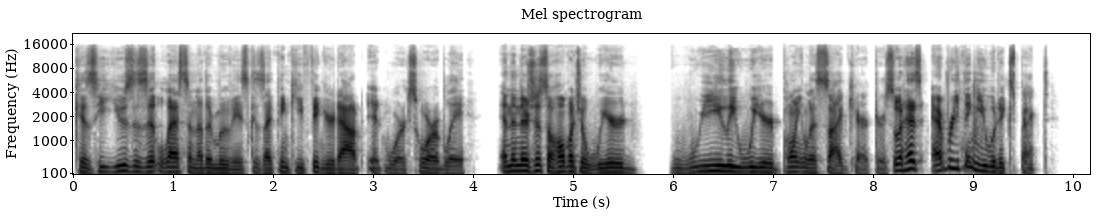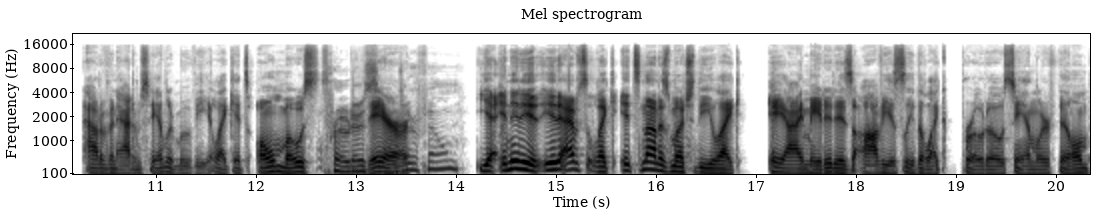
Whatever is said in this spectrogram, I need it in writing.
because he uses it less in other movies because I think he figured out it works horribly. And then there's just a whole bunch of weird, really weird, pointless side characters. So it has everything you would expect out of an Adam Sandler movie. Like it's almost proto Sandler film. Yeah, and it is it absolutely like it's not as much the like AI made it is obviously the like proto Sandler film.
